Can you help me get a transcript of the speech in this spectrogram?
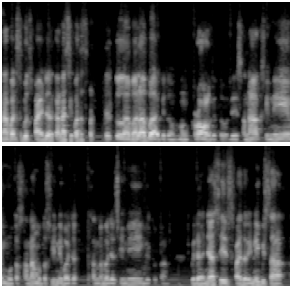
Kenapa disebut spider? Karena sifatnya seperti laba-laba gitu, mengcrawl gitu. Dari sana ke sini, muter sana, muter sini, baca sana, baca sini gitu kan. Bedanya si spider ini bisa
